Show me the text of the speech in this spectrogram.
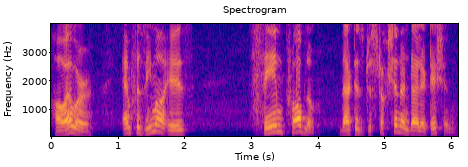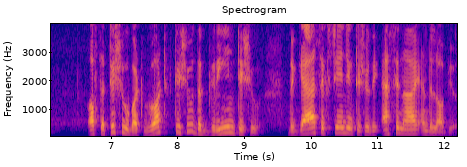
However, emphysema is same problem that is destruction and dilatation of the tissue, but what tissue? The green tissue, the gas exchanging tissue, the acini and the lobule.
